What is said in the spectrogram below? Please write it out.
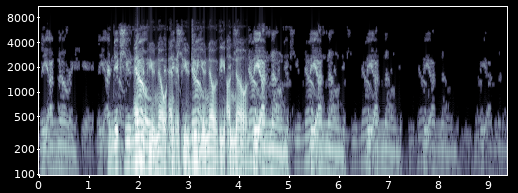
The unknown. And if you know. And if you know, and if you do, you know the unknown. The unknown. The unknown. The unknown. The unknown. The unknown.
